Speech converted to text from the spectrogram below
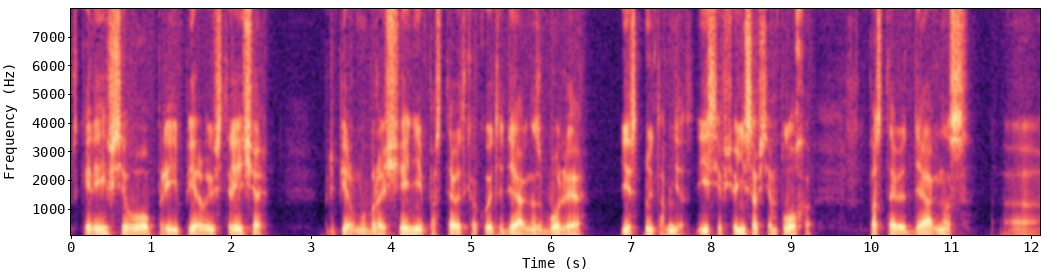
Скорее всего, при первой встрече, при первом обращении поставят какой-то диагноз более, если, ну и там нет, если все не совсем плохо, поставят диагноз э,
